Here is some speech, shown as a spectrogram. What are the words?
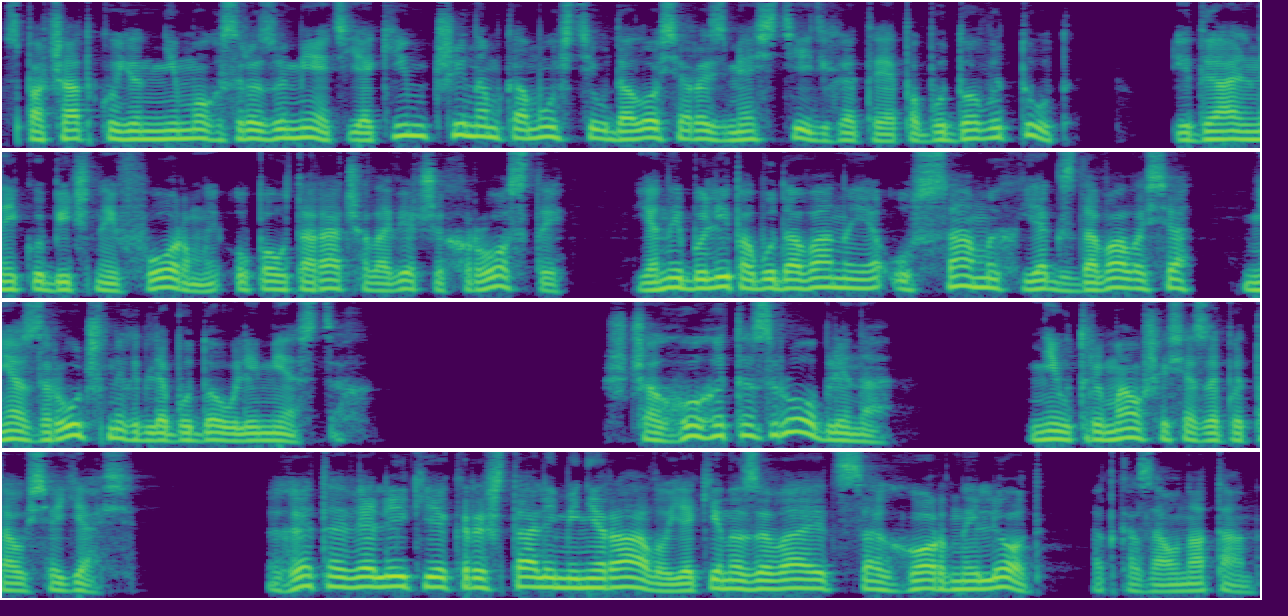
Спачатку ён не мог зразумець якім чынам камусьці ўдалося размясціць гэтыя пабудовы тут ідэальнай кубічнай формы у паўтара чалавечых росты яны былі пабудаваныя ў самых як здавалася нязручных для будоўлі месцах. З чаго гэта зроблена не ўтрымаўшыся запытаўся язь гэта вялікія крышталі мінералу які называецца горны лёд адказаў натан.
